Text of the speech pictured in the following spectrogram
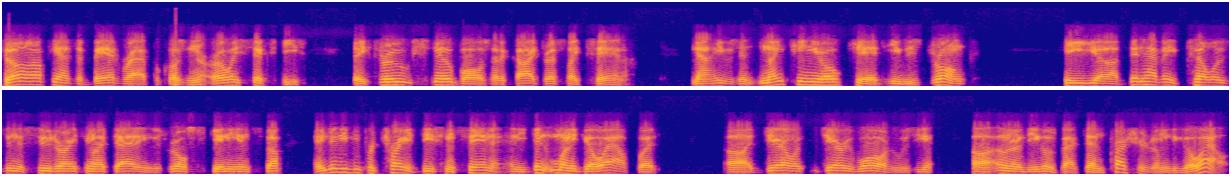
Philadelphia has a bad rap because in the early '60s they threw snowballs at a guy dressed like Santa. Now he was a 19-year-old kid. He was drunk. He uh, didn't have any pillows in the suit or anything like that. And he was real skinny and stuff. And he didn't even portray a decent Santa. And he didn't want to go out. But uh, Jerry, Jerry Wolman, who was the uh, owner of the Eagles back then pressured him to go out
